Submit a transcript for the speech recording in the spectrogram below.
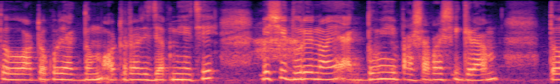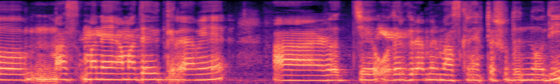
তো অটো করে একদম অটোটা রিজার্ভ নিয়েছি। বেশি দূরে নয়, একদমই পাশাপাশি গ্রাম। তো মাস মানে আমাদের গ্রামে আর হচ্ছে ওদের গ্রামের মাঝখানে একটা শুধু নদী।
